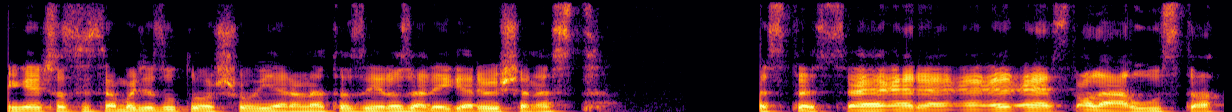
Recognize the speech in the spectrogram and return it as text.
Igen, és azt hiszem, hogy az utolsó jelenet azért az elég erősen ezt ezt, ezt, erre, e, ezt aláhúzta.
